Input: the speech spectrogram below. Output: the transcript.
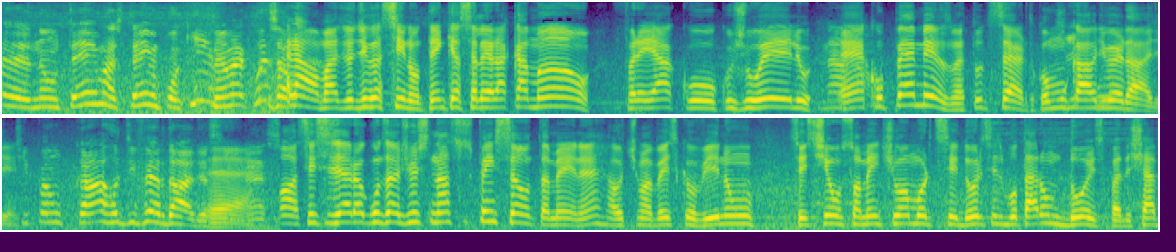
É, não tem, mas tem um pouquinho, não é coisa... Não, mas eu digo assim, não tem que acelerar com a mão, frear com, com o joelho, não. é com o pé mesmo, é tudo certo, como tipo, um carro de verdade. Tipo é um carro de verdade, assim, é. né? Ó, vocês fizeram alguns ajustes na suspensão também, né? A última vez que eu vi, não, vocês tinham somente um amortecedor, vocês botaram dois, pra deixar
